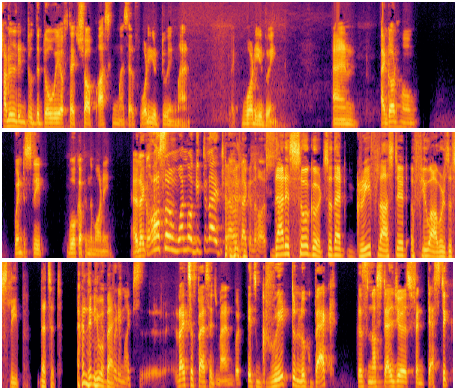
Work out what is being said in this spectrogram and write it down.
huddled into the doorway of that shop asking myself, what are you doing, man? Like, what are you doing? And I got home, went to sleep, woke up in the morning. I was like, awesome, one more gig tonight. And I was back in the house. that is so good. So that grief lasted a few hours of sleep. That's it. and then you yeah, were back. Pretty much. It's uh, rites of passage, man. But it's great to look back because nostalgia is fantastic.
